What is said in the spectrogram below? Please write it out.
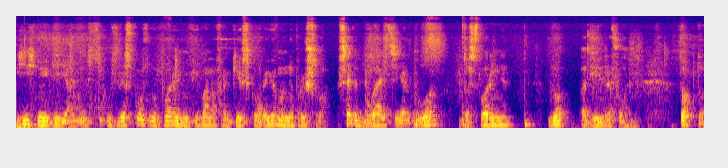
їхньої діяльності у зв'язку з утворенням Івано-Франківського району не пройшло. Все відбувається, як було до створення до адмінреформи. Тобто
